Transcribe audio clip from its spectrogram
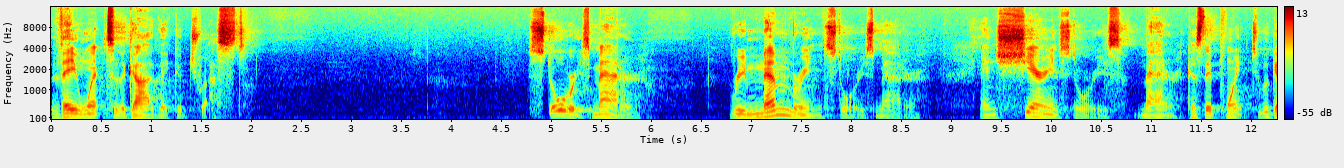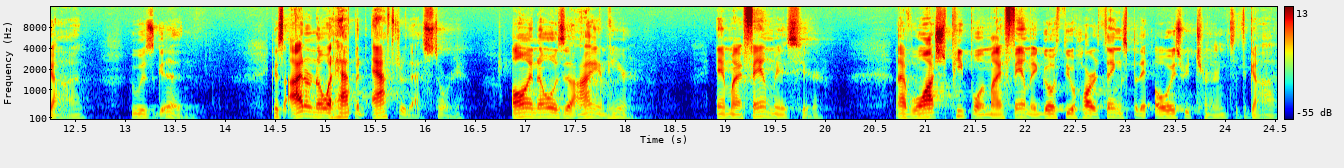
they went to the God they could trust. Stories matter. Remembering stories matter. And sharing stories matter because they point to a God who is good. Because I don't know what happened after that story. All I know is that I am here and my family is here. And I've watched people in my family go through hard things, but they always return to the God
